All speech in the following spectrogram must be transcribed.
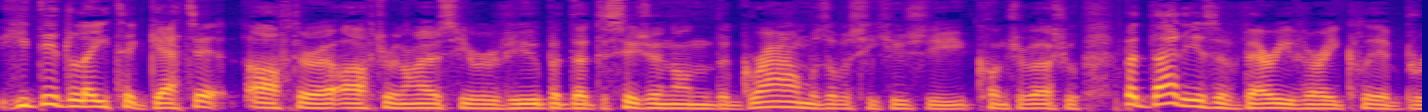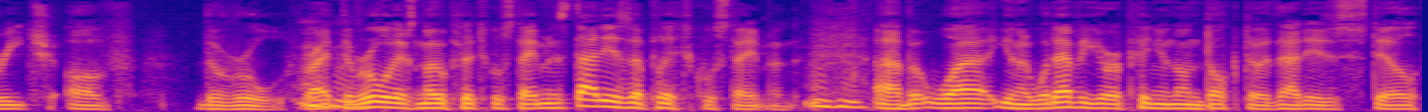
he did later get it after after an IOC review, but the decision on the ground was obviously hugely controversial. But that is a very very clear breach of the rule, right? The rule is no political statements. That is a political statement. Uh, but wha- you know, whatever your opinion on Dokdo, that is still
